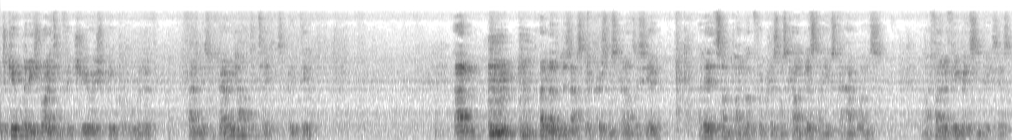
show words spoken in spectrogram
which given that he's writing for Jewish people who would have found this very hard to take, it's a big deal. Um, but another disaster of Christmas cards this year. I did at some point look for a Christmas card list I used to have once. And I found a few bits and pieces.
